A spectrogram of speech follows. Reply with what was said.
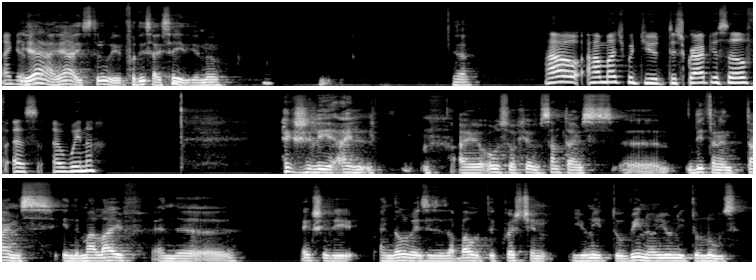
i guess Yeah, yeah, it's true. For this, I say, you know. Yeah. how how much would you describe yourself as a winner Actually, I I also have sometimes uh, different times in my life, and uh, actually, and always is about the question: you need to win or you need to lose.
